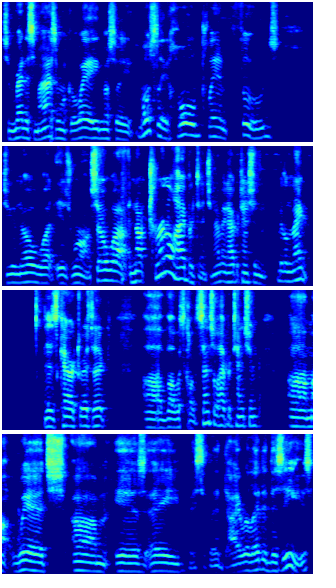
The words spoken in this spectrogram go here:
some redness in my eyes that won't go away. Mostly, mostly whole plant foods. Do you know what is wrong? So, uh, nocturnal hypertension, having hypertension middle of night, is characteristic of uh, what's called central hypertension um, which um, is a basically a diet-related disease.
